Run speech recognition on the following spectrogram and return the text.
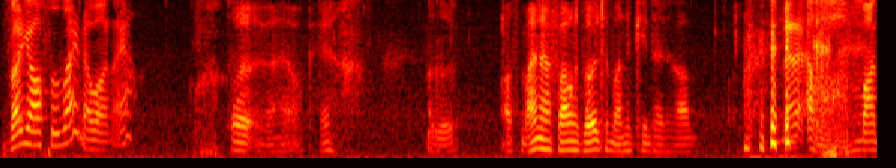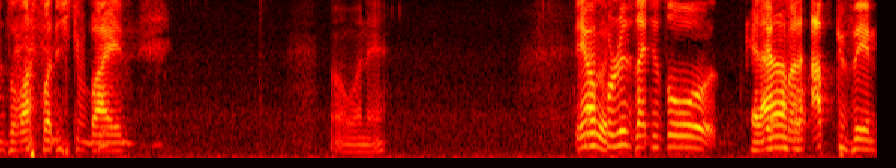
soll ja auch so sein, aber naja. So, ja, okay. Also, aus meiner Erfahrung sollte man eine Kindheit haben. Ach man, sowas soll nicht gemein. Oh Mann, ey. Ja, Na for real, seid ihr so, Keine jetzt Ahnung, mal abgesehen,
